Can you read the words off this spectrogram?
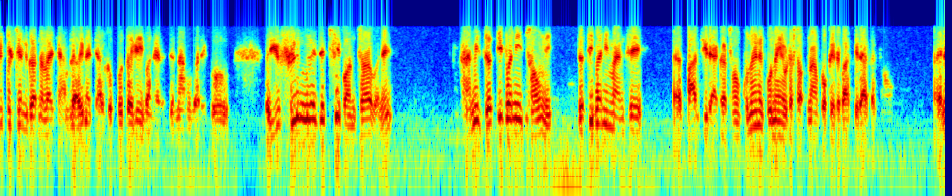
रिप्रेजेन्ट गर्नलाई चाहिँ हामीले होइन झ्यालको पुतली भनेर चाहिँ नाम गरेको। यो फिल्मले चाहिँ के भन्छ भने हामी जति पनि छौँ नि जति पनि मान्छे बाँचिरहेका छौँ कुनै न कुनै एउटा सपना बोकेर बाँचिरहेका छौँ होइन?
